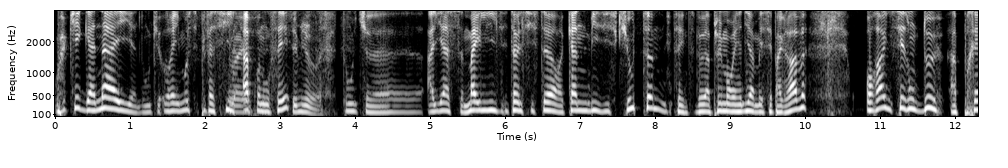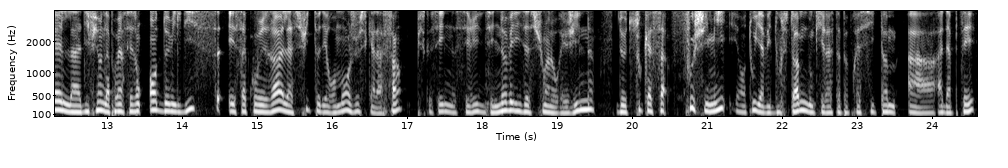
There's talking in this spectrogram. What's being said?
Wakeganai. Donc Oreimo, c'est plus facile Ouais, à prononcer. C'est mieux. ouais. Donc, euh, alias My Little Sister Can Be This Cute. Ça ne veut absolument rien dire, mais c'est pas grave. Aura une saison 2 après la diffusion de la première saison en 2010 et ça couvrira la suite des romans jusqu'à la fin puisque c'est une série, c'est une novélisation à l'origine de Tsukasa Fushimi et en tout il y avait 12 tomes donc il reste à peu près 6 tomes à adapter.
